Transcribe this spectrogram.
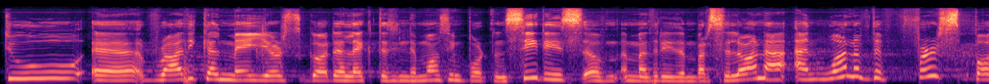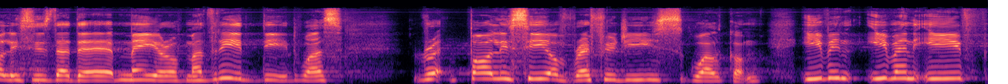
two uh, radical mayors got elected in the most important cities of Madrid and Barcelona. And one of the first policies that the mayor of Madrid did was policy of refugees welcome. Even, even if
